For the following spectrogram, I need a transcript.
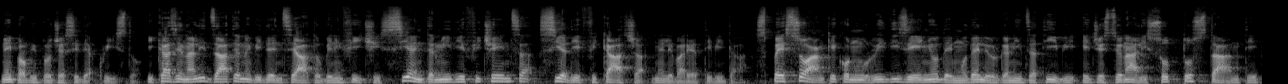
nei propri processi di acquisto. I casi analizzati hanno evidenziato benefici sia in termini di efficienza sia di efficacia nelle varie attività, spesso anche con un ridisegno dei modelli organizzativi e gestionali sottostanti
